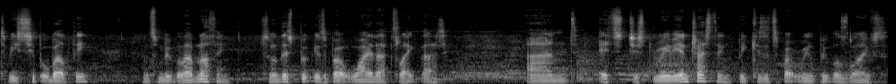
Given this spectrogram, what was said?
to be super wealthy and some people have nothing. So this book is about why that's like that. And it's just really interesting because it's about real people's lives.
